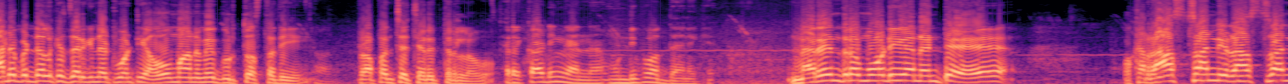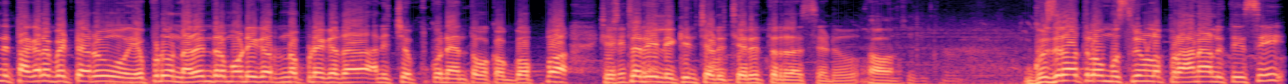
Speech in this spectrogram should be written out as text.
ఆడబిడ్డలకు జరిగినటువంటి అవమానమే గుర్తొస్తుంది ప్రపంచ చరిత్రలో. రికార్డింగ్ ఉండిపోద్ది ఆయనకి నరేంద్ర మోడీ అని అంటే ఒక రాష్ట్రాన్ని రాష్ట్రాన్ని తగలబెట్టారు. ఎప్పుడు నరేంద్ర మోడీ గారు ఉన్నప్పుడే కదా అని చెప్పుకునేంత ఒక గొప్ప హిస్టరీ లిఖించాడు చరిత్ర రాశాడు. అవును. గుజరాత్లో ముస్లింల ప్రాణాలు తీసి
